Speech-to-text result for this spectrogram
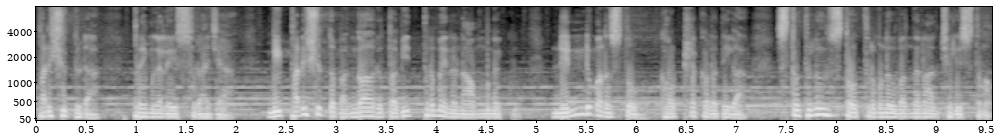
పరిశుద్ధుడా ప్రేమగలేశ్వరాజా మీ పరిశుద్ధ బంగారు పవిత్రమైన నామ్మునకు నిండు మనసుతో కోట్ల కొలదిగా స్థుతులు స్తోత్రములు వందనాలు చెల్లిస్తున్నాం.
